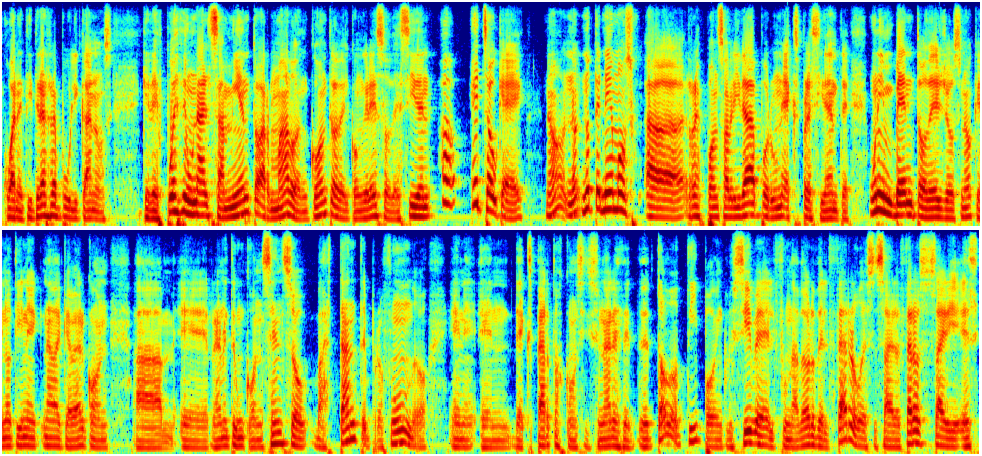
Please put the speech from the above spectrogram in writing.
43 republicanos que después de un alzamiento armado en contra del Congreso deciden, oh, it's okay, ¿no? No, tenemos ah, responsabilidad por un expresidente, un invento de ellos ¿no? que no tiene nada que ver con eh, realmente un consenso bastante profundo en, de expertos constitucionales de, todo tipo, inclusive el fundador del Federalist Society. El Federalist Society es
